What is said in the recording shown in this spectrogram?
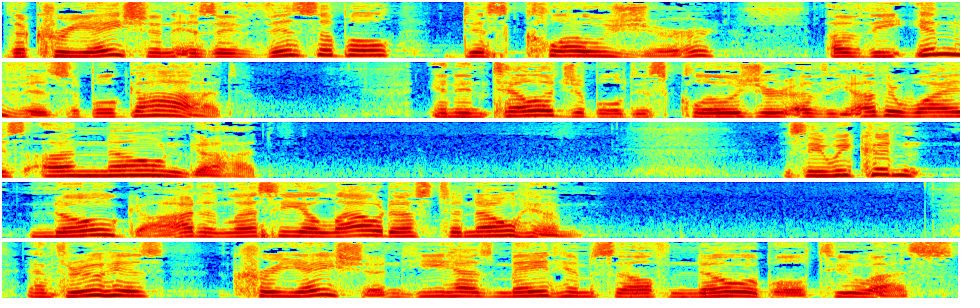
The creation is a visible disclosure of the invisible God an intelligible disclosure of the otherwise unknown God. You see, we couldn't know God unless He allowed us to know Him. And through His creation, He has made Himself knowable to us.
